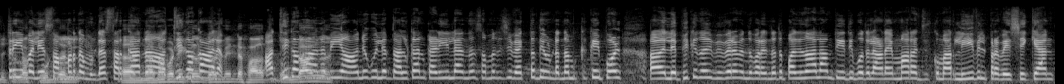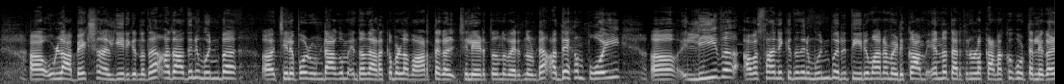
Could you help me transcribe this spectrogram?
ഇത്രയും വലിയ സമ്മർദ്ദമുണ്ട്. സർക്കാരിന് അധികകാലം ഈ. ആനുകൂല്യം നൽകാൻ കഴിയില്ല എന്ന് സംബന്ധിച്ച് വ്യക്തതയുണ്ട്. നമുക്കൊക്കെ ഇപ്പോൾ ലഭിക്കുന്ന വിവരം എന്ന് പറയുന്നത് പതിനാലാം തീയതി മുതലാണ് എം ആർ അജിത് കുമാർ ലീവിൽ പ്രവേശിക്കാൻ ഉള്ള അപേക്ഷ നൽകിയിരിക്കുന്നത്. അത് അതിനു മുൻപ് ചിലപ്പോഴുണ്ടാകും ചിലപ്പോൾ ഉണ്ടാകും എന്നതടക്കമുള്ള വാർത്തകൾ ചിലയിടത്തു നിന്ന് വരുന്നുണ്ട്. അദ്ദേഹം പോയി ലീവ് അവസാനിക്കുന്നതിന് മുൻപ് ഒരു തീരുമാനം എടുക്കാം എന്ന തരത്തിലുള്ള കണക്കുകൂട്ടലുകൾ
